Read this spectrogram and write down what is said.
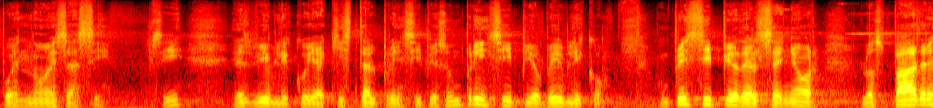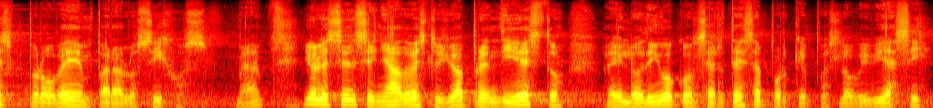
pues no es así, ¿sí? Es bíblico y aquí está el principio, es un principio bíblico, un principio del Señor. Los padres proveen para los hijos, yo les he enseñado esto, yo aprendí esto, y lo digo con certeza porque pues lo viví así.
